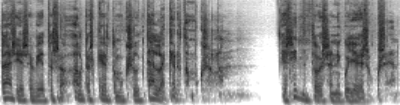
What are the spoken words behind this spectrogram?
pääsiäisen vietossa alkaisi kertomuksella tällä kertomuksella. Ja sitten toisen niin kuin Jeesukseen.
